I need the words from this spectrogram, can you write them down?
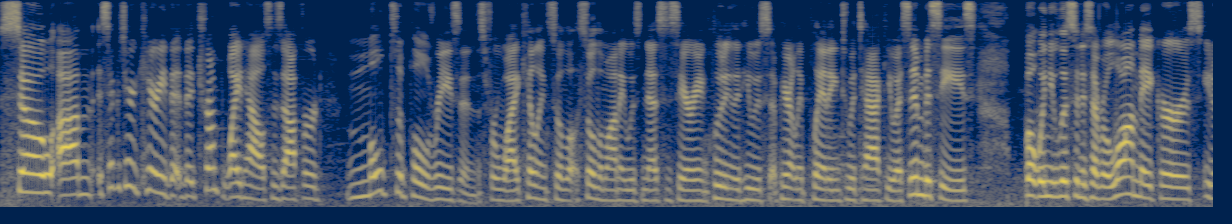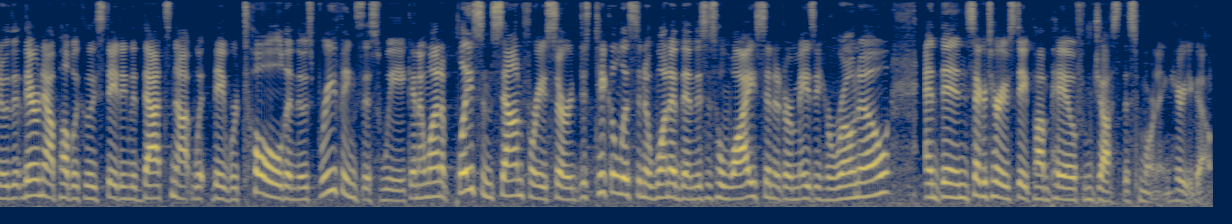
So, um, Secretary Kerry, the, the, Trump White House has offered multiple reasons for why killing Sol- Soleimani was necessary, including that he was apparently planning to attack U.S. embassies. But when you listen to several lawmakers, you know, they're now publicly stating that that's not what they were told in those briefings this week. And I want to play some sound for you, sir. Just take a listen to one of them. This is Hawaii Senator Mazie Hirono and then Secretary of State Pompeo from just this morning. Here you go.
